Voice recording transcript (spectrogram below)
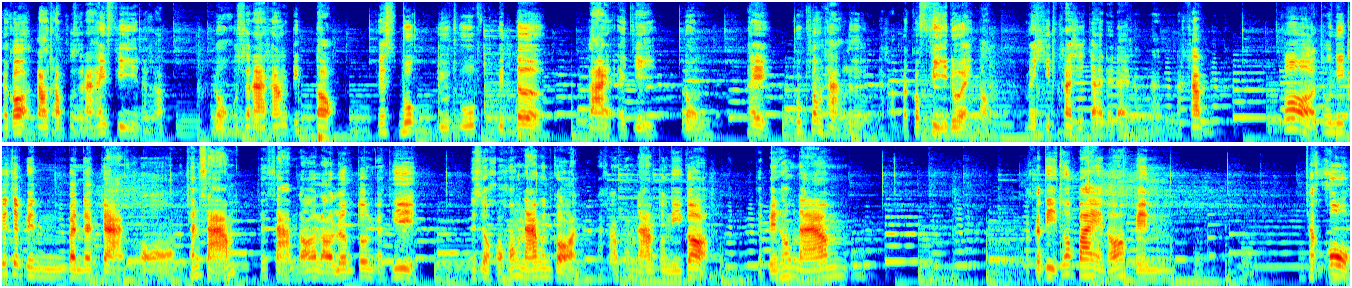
แล้วก็เราทำโฆษณาให้ฟรีนะครับ ลงโฆษณาทั้ง TikTok Facebook YouTube Twitter Line IG ลงให้ทุกช่องทางเลยนะครับ แล้วก็ฟรีด้วยเนาะไม่คิดค่าใช้จ่ายใดๆทั้งนั้นนะครับ ก็ตรงนี้ก็จะเป็นบรรยากาศของชั้น 3 ชั้น3เนาะเราเริ่มต้นกันที่ในส่วนของห้องน้ำกันก่อนนะครับ ห้องน้ำตรงนี้ก็จะเป็นห้องน้ำปกติทั่วไปเนาะเป็นชักโครก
